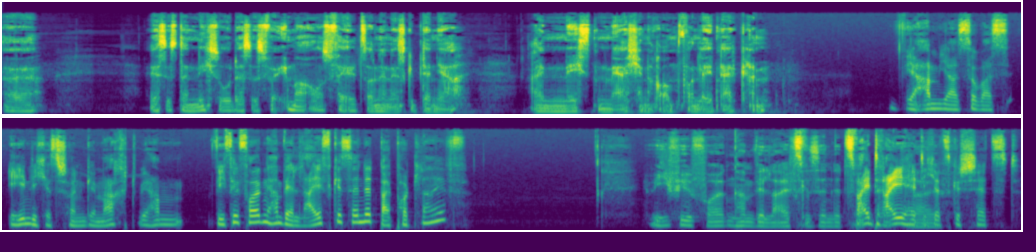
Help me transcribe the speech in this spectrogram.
äh, es ist dann nicht so, dass es für immer ausfällt, sondern es gibt dann ja einen nächsten Märchenraum von Late Night Grimm. Wir haben ja sowas ähnliches schon gemacht. Wir haben, wie viele Folgen haben wir live gesendet bei Podlife? Wie viele Folgen haben wir live gesendet? Zwei, drei hätte ich jetzt geschätzt.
